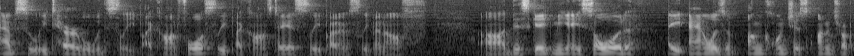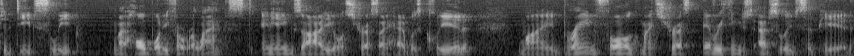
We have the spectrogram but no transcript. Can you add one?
absolutely terrible with sleep. I can't fall asleep, I can't stay asleep, I don't sleep enough. Uh, this gave me a solid eight hours of unconscious, uninterrupted deep sleep. My whole body felt relaxed. Any anxiety or stress I had was cleared my brain fog, my stress, everything just absolutely disappeared.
